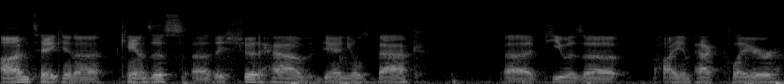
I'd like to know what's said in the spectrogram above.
I'm taking uh, Kansas. Uh, they should have Daniels back. Uh, he was a high impact player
